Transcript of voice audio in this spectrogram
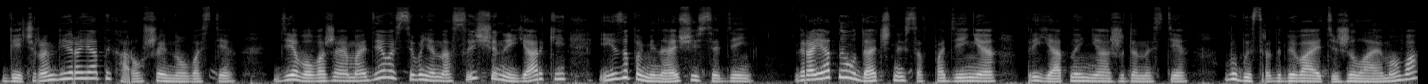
Вечером, вероятно, хорошие новости. Дева, уважаемая дева, сегодня насыщенный, яркий и запоминающийся день. Вероятно, удачные совпадения, приятные неожиданности. Вы быстро добиваетесь желаемого,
